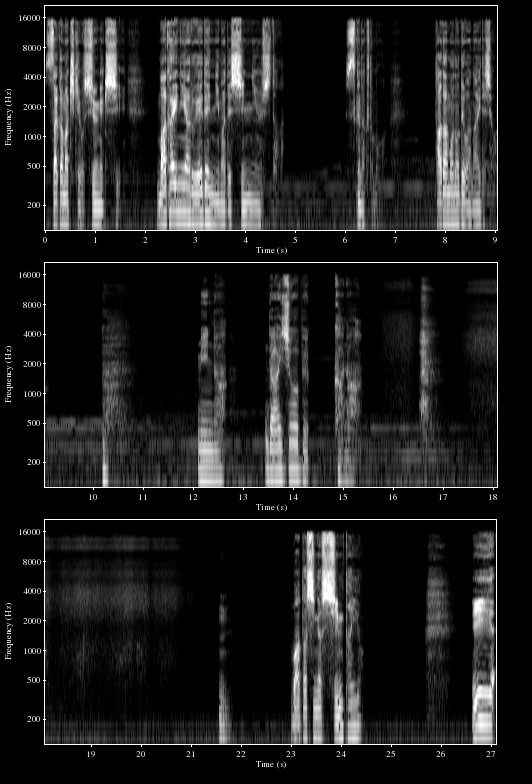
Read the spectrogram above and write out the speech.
坂巻家を襲撃し、魔界にあるエデンにまで侵入した。少なくとも、ただものではないでしょう。みんな、大丈夫かな？うん私が心配よいいえ、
